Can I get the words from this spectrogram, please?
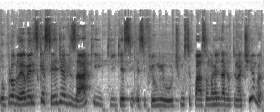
O problema é ele esquecer de avisar que, que, que esse, esse filme último se passa numa realidade alternativa.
